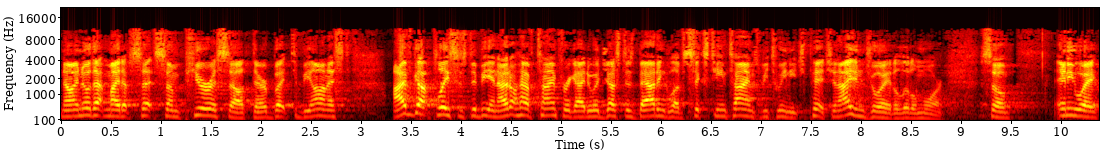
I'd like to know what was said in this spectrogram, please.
Now I know that might upset some purists out there, but to be honest, I've got places to be and I don't have time for a guy to adjust his batting glove 16 times between each pitch and I enjoy it a little more. So anyway,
